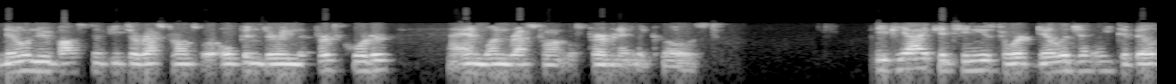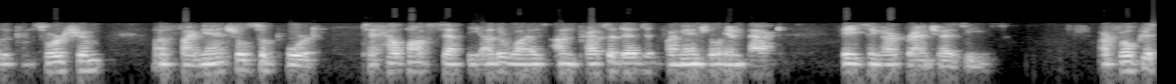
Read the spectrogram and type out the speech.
no new Boston Pizza restaurants were opened during the first quarter, and one restaurant was permanently closed. BPI continues to work diligently to build a consortium of financial support to help offset the otherwise unprecedented financial impact facing our franchisees. Our focus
